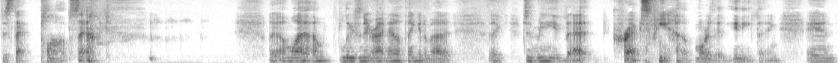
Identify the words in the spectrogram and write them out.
Just that plop sound. I'm I'm losing it right now thinking about it. Like to me, that cracks me up more than anything. And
